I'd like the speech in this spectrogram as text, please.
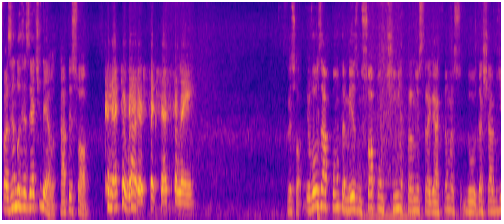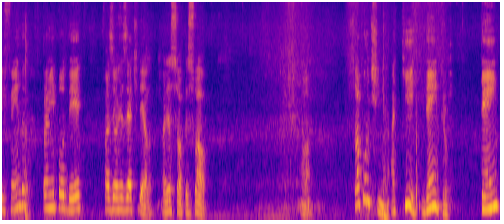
Fazendo o reset dela, tá, pessoal? Connect a router successfully. Olha só, eu vou usar a ponta mesmo, só a pontinha, para não estragar a câmera do, da chave de fenda, para mim poder fazer o reset dela. Olha só, pessoal. Ó, só a pontinha. Aqui dentro tem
